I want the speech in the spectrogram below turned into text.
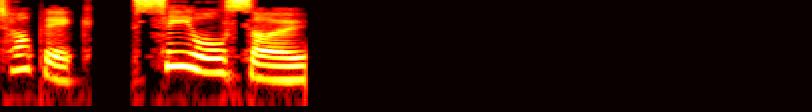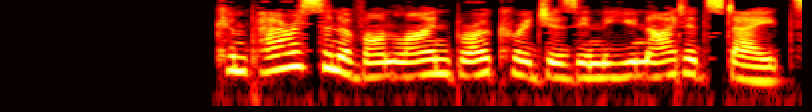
Topic. See also Comparison of online brokerages in the United States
